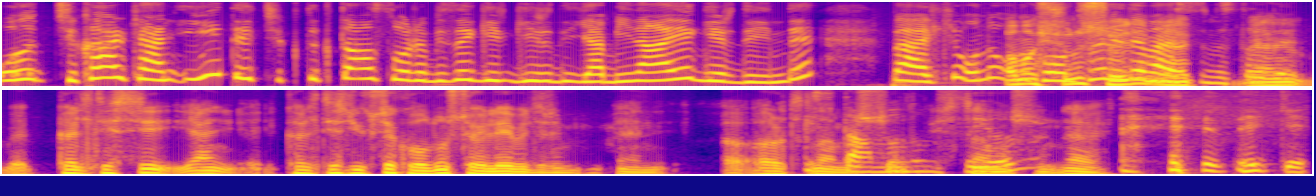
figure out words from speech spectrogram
o çıkarken iyi de çıktıktan sonra bize gir, girdi ya binaya girdiğinde belki onu, onu Ama şunu kontrol yani, edemezsiniz tabii. yani kalitesi yani kalitesi yüksek olduğunu söyleyebilirim. Yani arıtılan bir su. İstanbul'un İstanbul suyu. Evet. peki.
